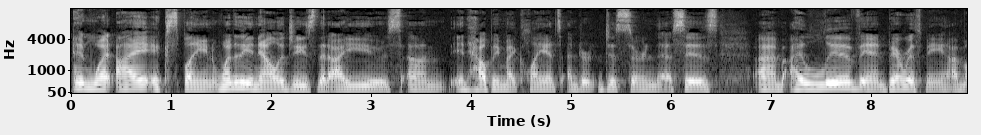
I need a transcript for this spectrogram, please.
and what I explain, one of the analogies that I use um, in helping my clients under discern this is um, I live in. Bear with me. I'm.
